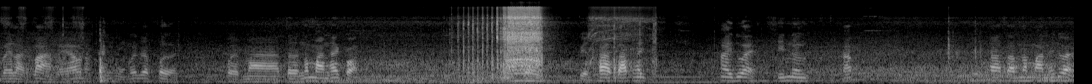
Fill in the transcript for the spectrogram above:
ไปหลายบาทแล้วนะครับผมก็จะเปิดเปิดมาเติมน้ำมันให้ก่อน เปลี่ยนผ้าซับให้ให้ด้วยชิ้นหนึ่งครับผ้าซับน้ำมันให้ด้วย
